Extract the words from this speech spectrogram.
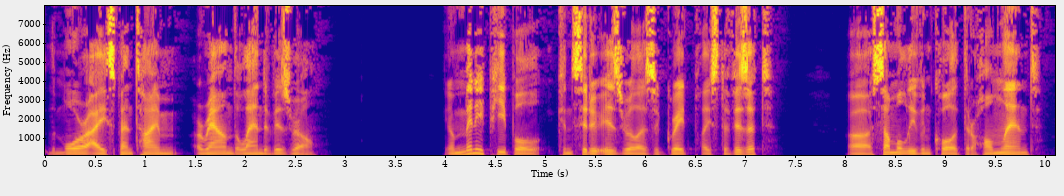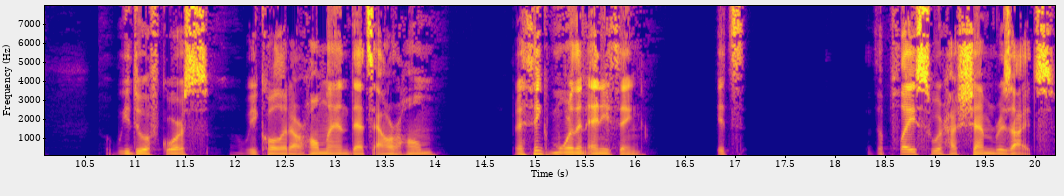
the more I spend time around the land of Israel, you know, many people consider Israel as a great place to visit. Uh, some will even call it their homeland. We do, of course. We call it our homeland. That's our home. But I think more than anything, it's the place where Hashem resides.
